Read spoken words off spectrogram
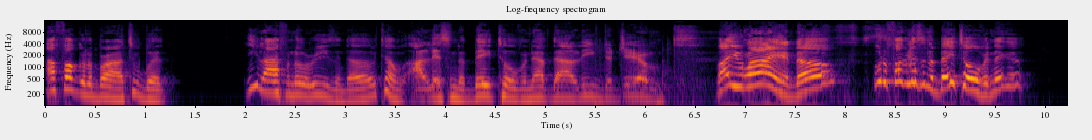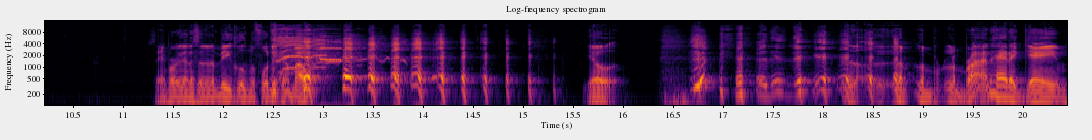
I fuck with LeBron too, but he lied for no reason, dog. Tell him I listen to Beethoven after I leave the gym. Why you lying, dog? Who the fuck listen to Beethoven, nigga? Same person that listen to the Migos before they come out. Yo, Le- Le- Le- LeBron had a game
